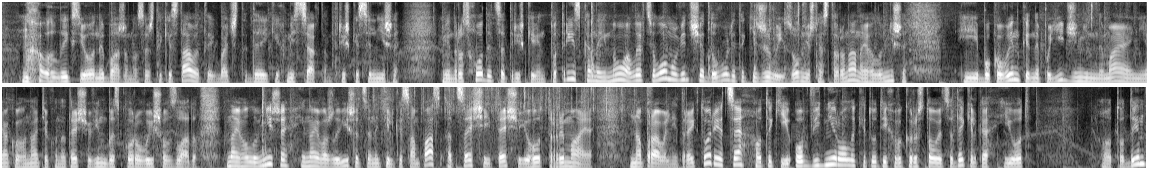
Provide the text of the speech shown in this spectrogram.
на OLX його не бажано все ж таки ставити. Як бачите, в деяких місцях там трішки сильніше він розходиться, трішки він потрісканий. Ну, але в цілому він ще доволі таки живий. Зовнішня сторона, найголовніше. І боковинки не поїджені, немає ніякого натяку на те, що він би скоро вийшов з ладу. Найголовніше і найважливіше це не тільки сам пас, а це ще й те, що його тримає на правильній траєкторії. Це отакі обвідні ролики. Тут їх використовується декілька. І от, от один.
